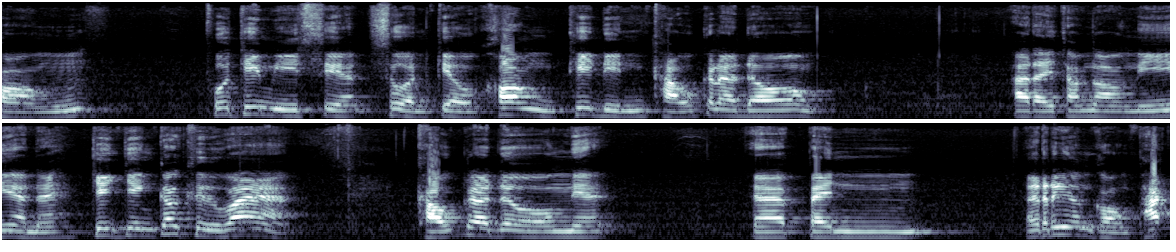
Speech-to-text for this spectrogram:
ของผู้ที่มีเสียส่วนเกี่ยวข้องที่ดินเขากระโดง อะไรทำนองนี้อะนะจริงๆก็คือว่าเขากระโดงเนี่ยเอ่อเป็นเรื่องของพรรค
